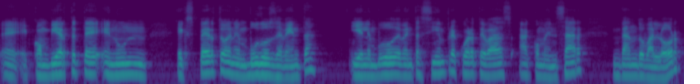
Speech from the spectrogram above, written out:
eh, conviértete en un experto en embudos de venta. Y el embudo de venta siempre, acuérdate, vas a comenzar dando valor.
